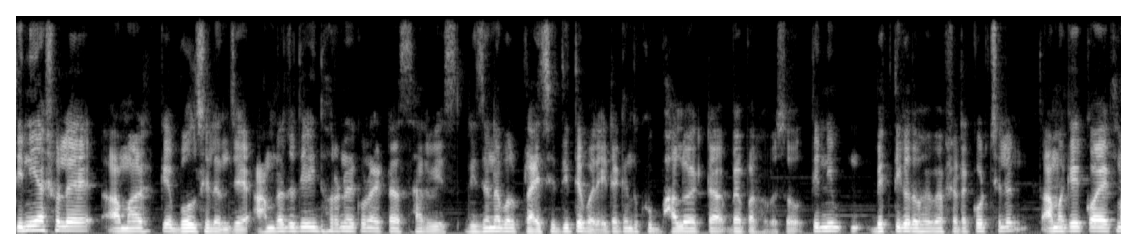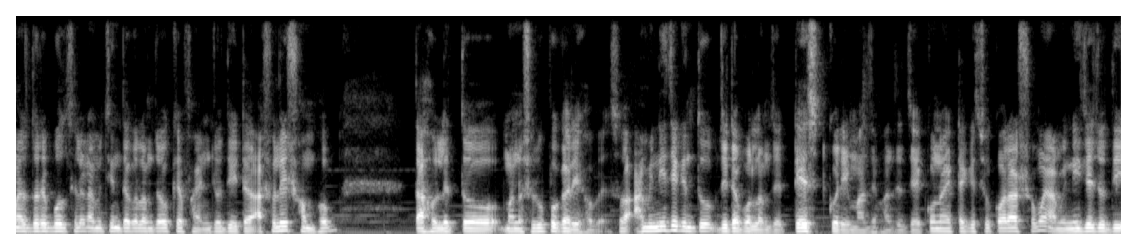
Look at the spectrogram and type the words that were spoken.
তিনি আসলে আমাকে বলছিলেন যে, আমরা যদি এই ধরনের কোনো একটা সার্ভিস রিজনেবল প্রাইসে দিতে পারি, এটা কিন্তু খুব ভালো একটা ব্যাপার হবে। সো তিনি ব্যক্তিগতভাবে ব্যবসাটা করছিলেন। আমাকে কয়েক মাস ধরে বলছিলেন, আমি চিন্তা করলাম যে, ওকে ফাইন যদি এটা আসলেই সম্ভব তাহলে তো মানুষের উপকারী হবে। সো আমি নিজে কিন্তু যেটা বললাম যে টেস্ট করি মাঝে মাঝে যে কোনো একটা কিছু করার সময় আমি নিজে যদি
